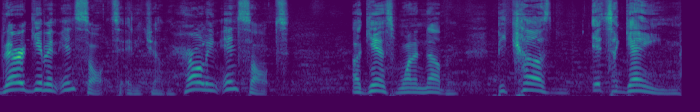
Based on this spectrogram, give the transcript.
they're giving insults at each other, hurling insults against one another because it's a game.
